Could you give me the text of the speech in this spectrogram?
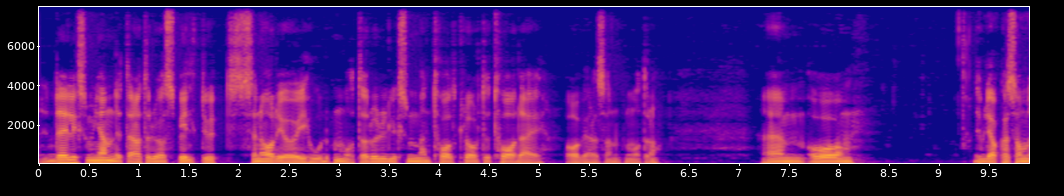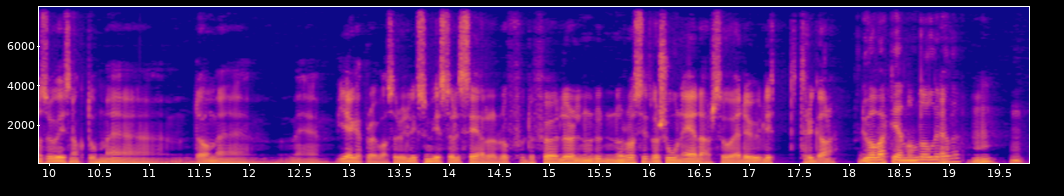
det er liksom igjen dette at du har spilt ut scenarioet i hodet, på en måte, og da er du liksom mentalt klar til å ta de avgjørelsene, på en måte. da. Um, og det blir akkurat samme som vi snakket om med, da med, med jegerprøver. Så du liksom visualiserer det. Du føler, når, når situasjonen er der, så er du litt tryggere. Du har vært gjennom det allerede? Ja. Mm. mm.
